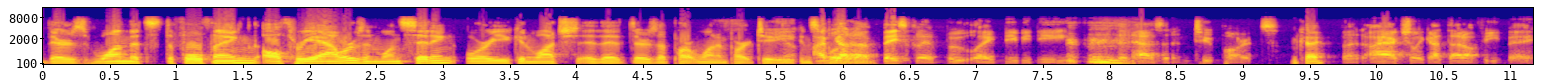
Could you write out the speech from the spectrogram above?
There's one that's the full thing, all three hours in one sitting, or you can watch that. There's a part one and part two. You can I've got it a, basically a bootleg DVD that has it in two parts. Okay. But I actually got that off eBay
